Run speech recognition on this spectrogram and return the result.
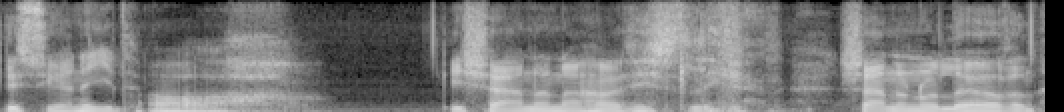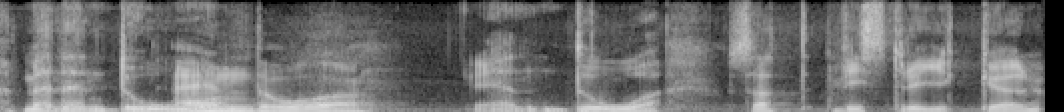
Det är cyanid. Åh, I kärnorna visserligen kärnan och löven, men ändå. ändå. Ändå. Så att vi stryker,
